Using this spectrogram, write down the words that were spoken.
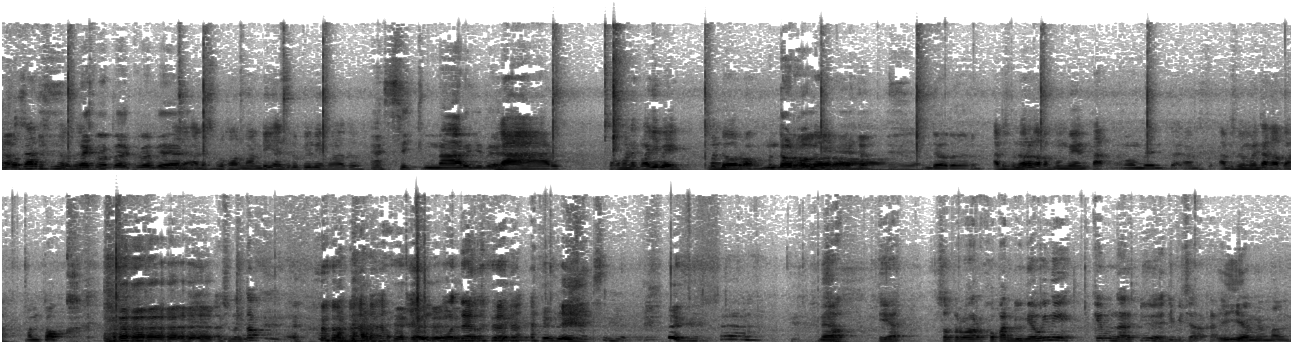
info service bener bener. rekrut rekrut ya Ya, ada 10 kamar mandi, nanti lu pilih mana tuh. asik menarik gitu ya Benar. Mau ke mana lagi, Bang? Mendorong. Mendorong, Mendorong. iya. Iya. Dorong Abis mendorong apa? Membentak. membentak Abis, abis membentak apa? mentok harus mentok modern nah so, iya so perwarkopan duniawi ini kayak menarik juga ya dibicarakan. Iya memang.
